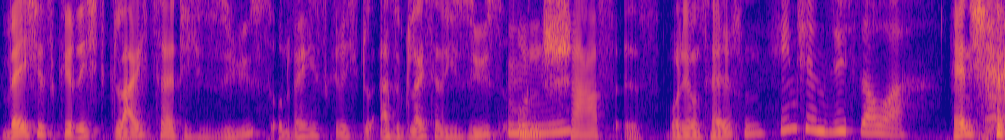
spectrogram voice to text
welches Gericht gleichzeitig süß und welches Gericht also gleichzeitig süß mhm. und scharf ist. Wollt ihr uns helfen? Hähnchen süß-sauer. Hähnchen.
